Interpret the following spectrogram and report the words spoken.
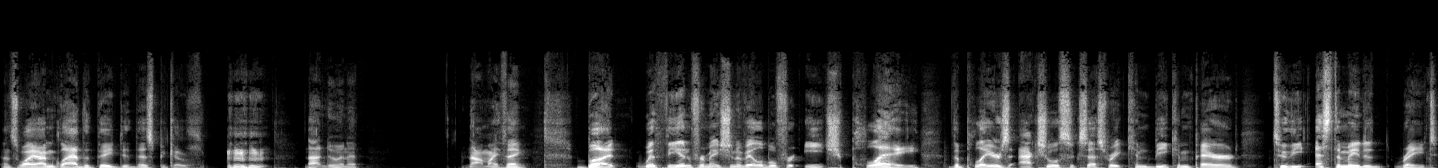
That's why I'm glad that they did this because not doing it. Not my thing. But with the information available for each play, the player's actual success rate can be compared to the estimated rate,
